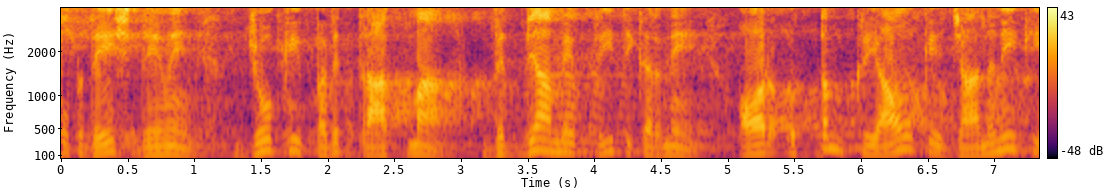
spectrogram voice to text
उपदेश देवें, जो कि पवित्र आत्मा, विद्या में प्रीति करने और उत्तम क्रियाओं के जानने की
